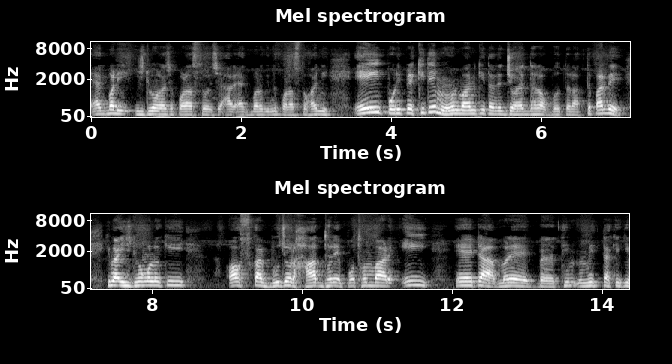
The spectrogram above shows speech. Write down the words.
একবারই ইস্টবেঙ্গল কাছে পরাস্ত হয়েছে আর একবারও কিন্তু পরাস্ত হয়নি। এই পরিপ্রেক্ষিতে মোহনবাগান কি তাদের জয়ের ধারা অব্যাহত রাখতে পারবে? কিংবা ইস্টবেঙ্গলও কি অস্কার বুজোর হাত ধরে প্রথমবার এই এটা মানে মিথটাকে কি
